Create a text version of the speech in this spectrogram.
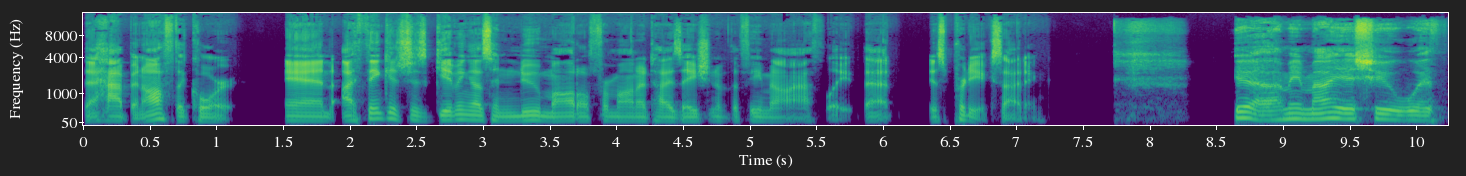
that happen off the court. And I think it's just giving us a new model for monetization of the female athlete that is pretty exciting. Yeah, I mean, my issue with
